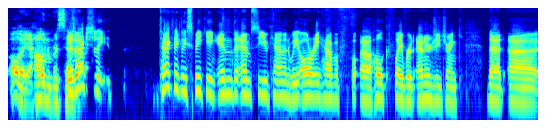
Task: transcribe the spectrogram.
Oh yeah, Um, hundred percent. There's actually, technically speaking, in the MCU canon, we already have a f- uh, Hulk flavored energy drink that uh,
